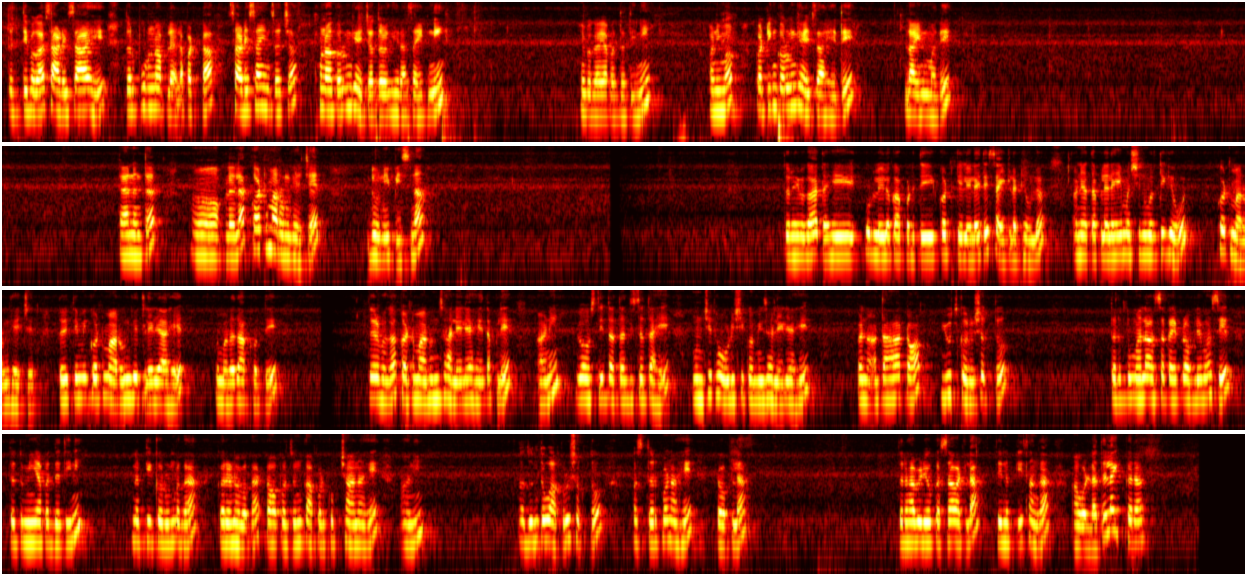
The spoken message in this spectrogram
तर ते बघा साडेसहा आहे. तर पूर्ण आपल्याला पट्टा साडेसहा इंचाच्या खुणा करून घ्यायच्या तळघेरा साईडनी हे बघा या पद्धतीने. आणि मग कटिंग करून घ्यायचं आहे ते लाईनमध्ये त्यानंतर आपल्याला कट मारून घ्यायचे आहेत दोन्ही पीसना तर हे बघा आता हे उरलेलं कापड ते कट केलेलं आहे ते साईडला ठेवलं. आणि आता आपल्याला हे मशीनवरती घेऊन कट मारून घ्यायचे आहेत. तर इथे मी कट मारून घेतलेले आहेत. तुम्हाला दाखवते. तर बघा कट मारून झालेले आहेत आपले आणि व्यवस्थित आता दिसत आहे. उंची थोडीशी कमी झालेली आहे. पण आता हा टॉप यूज करू शकतो. तर तुम्हाला असा काही प्रॉब्लेम असेल तर तुम्ही या पद्धतीने नक्की करून बघा. कारण हा बघा टॉप अजून कापड खूप छान आहे आणि अजून तो वापरू शकतो. अस्तर पण आहे टॉपला. तर हा व्हिडिओ कसा वाटला ते नक्की सांगा. आवडला तर लाईक करा.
